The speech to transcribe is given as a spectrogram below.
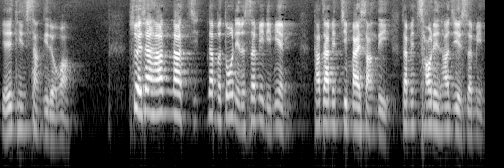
也是听上帝的话。所以在他那那么多年的生命里面，他在那边敬拜上帝，在那边操练他自己的生命。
